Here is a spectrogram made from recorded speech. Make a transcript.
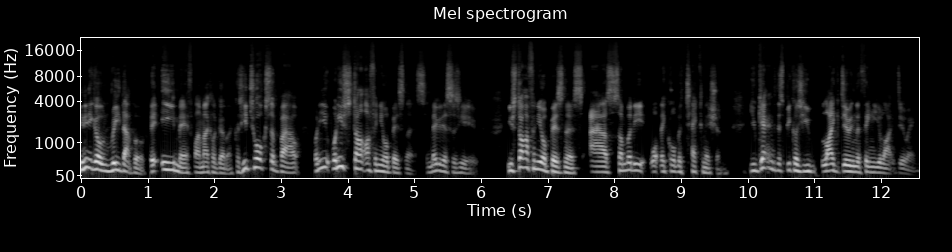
you need to go and read that book the e-myth by michael gerber because he talks about when you when you start off in your business and maybe this is you you start off in your business as somebody what they call the technician. You get into this because you like doing the thing you like doing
